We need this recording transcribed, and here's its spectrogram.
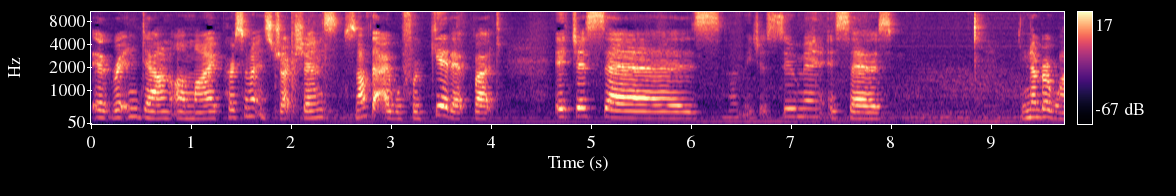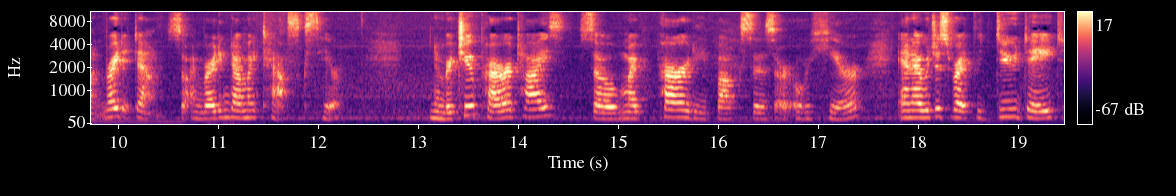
it written down on my personal instructions. It's not that I will forget it, but it just says, let me just zoom in. It says, number one, write it down. So I'm writing down my tasks here. Number two, prioritize. So my priority boxes are over here. And I would just write the due date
